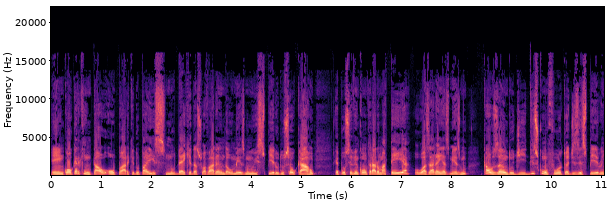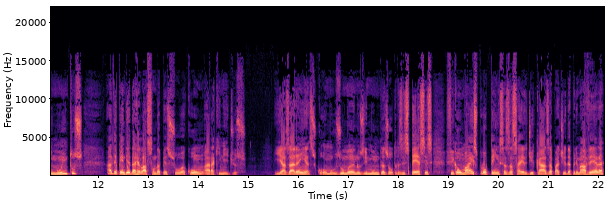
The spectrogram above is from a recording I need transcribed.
Em qualquer quintal ou parque do país, no deck da sua varanda ou mesmo no espelho do seu carro, é possível encontrar uma teia, ou as aranhas mesmo, causando de desconforto a desespero em muitos, a depender da relação da pessoa com aracnídeos. E as aranhas, como os humanos e muitas outras espécies, ficam mais propensas a sair de casa a partir da primavera,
